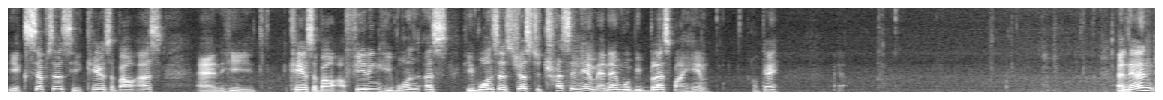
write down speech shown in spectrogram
he accepts us, he cares about us, and he cares about our feeling. He wants us he wants us just to trust in Him and then we'll be blessed by Him. Okay? And then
